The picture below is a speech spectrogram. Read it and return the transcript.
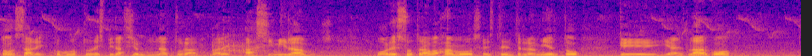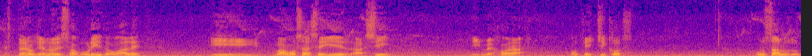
todo sale, como tu respiración natural, ¿vale? Asimilamos. Por eso trabajamos este entrenamiento que ya es largo, espero que no es aburrido, ¿vale? Y vamos a seguir así y mejorar. Ok chicos, un saludo.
